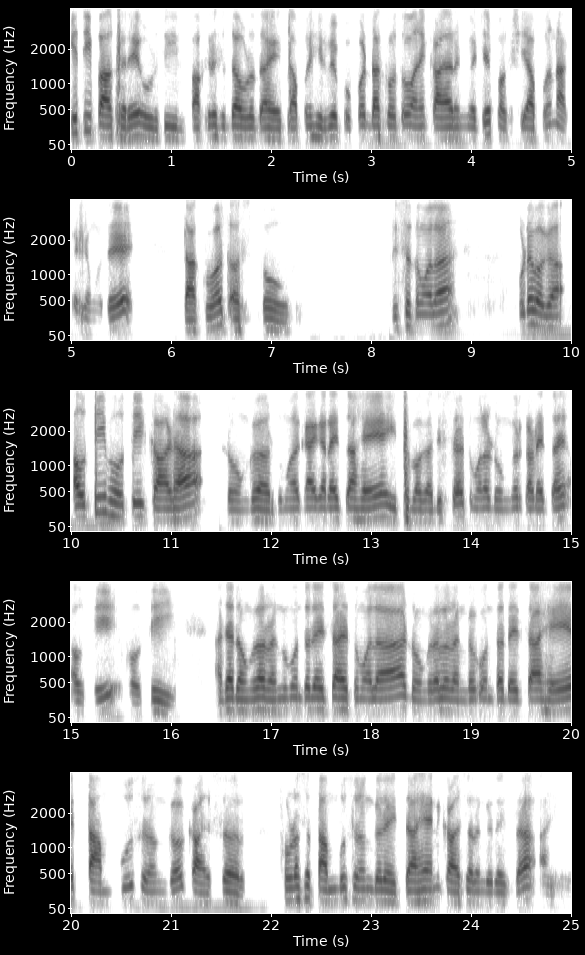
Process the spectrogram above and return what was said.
किती पाखरे उडतील? पाखरे सुद्धा उडत आहेत. आपण हिरवे पोपट दाखवतो आणि काळ्या रंगाचे पक्षी आपण आकाशामध्ये दाखवत असतो. दिसत तुम्हाला? पुढे बघा. अवतीभोवती काढा. डोंगर तुम्हाला काय करायचं आहे इथे बघा दिसतंय तुम्हाला डोंगर काढायचा आहे अवती भोवती. आणि त्या डोंगराला रंग कोणता द्यायचा आहे तुम्हाला? डोंगराला रंग कोणता द्यायचा आहे? तांबूस रंग काळसर. थोडासा तांबूस रंग द्यायचा आहे आणि काळसर रंग द्यायचा आहे.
